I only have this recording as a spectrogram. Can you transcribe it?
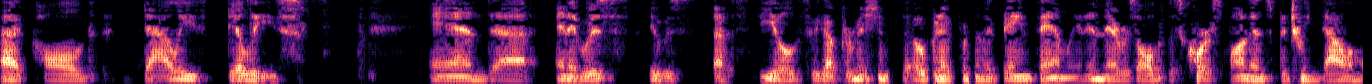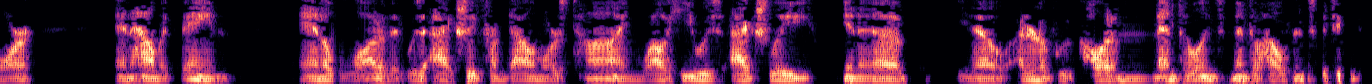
uh, called Dally's Dillies and uh, and it was it was uh, sealed, so we got permission to open it from the McBain family, and in there was all this correspondence between Dallimore and Hal McBain, and a lot of it was actually from Dallimore's time while he was actually in a you know I don't know if we would call it a mental mental health institute,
